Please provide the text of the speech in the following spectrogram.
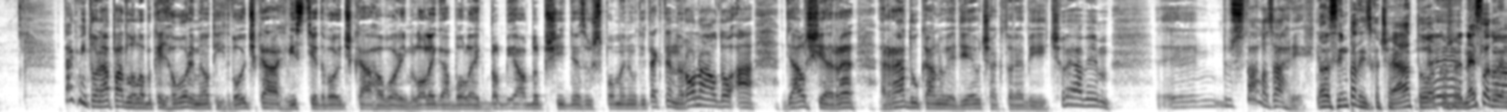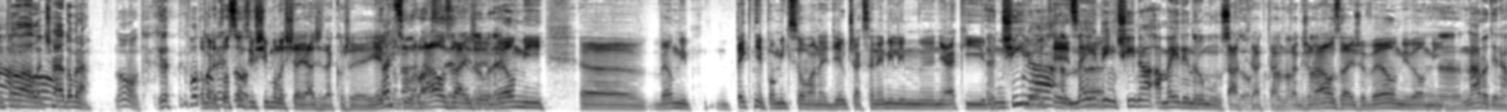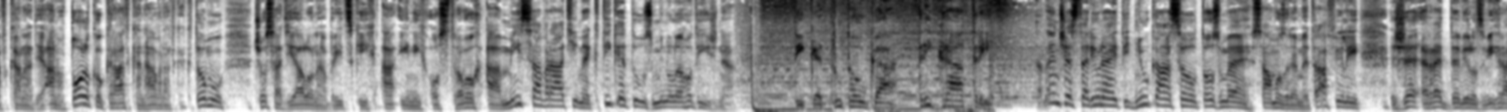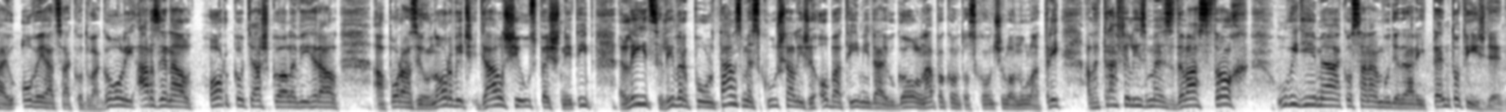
Tak mi to napadlo, lebo keď hovoríme o tých dvojčkách, vy ste dvojčka, hovorím Lolega Bolek, blbý a blbší, dnes už spomenutý, tak ten Ronaldo a ďalšie R, Radukanu je dievča, ktoré by, čo ja viem, e, stála za hriech. Ale sympatická čaja, to Že? akože nesledujem to, ale čaja dobrá. No, tak potom Dobre, je to som si všimol ešte aj ja, že akože je Tak to na, naozaj že dobre. veľmi, uh, veľmi pekne pomixované dievča, ak sa nemýlim, nejaký rumunský Čína, otec. made a... in Čína a made in Tak, Rumunsko. tak, tak. Áno, Takže áno. naozaj, že veľmi, veľmi... E, narodená v Kanade. Áno, toľko krátka návratka k tomu, čo sa dialo na britských a iných ostrovoch. A my sa vrátime k tiketu z minulého týždňa. Tiket tutovka 3x3. Manchester United Newcastle, to sme samozrejme trafili, že Red Devils vyhrajú o viac ako dva góly. Arsenal horko ťažko ale vyhral a porazil Norwich. Ďalší úspešný typ. Leeds Liverpool, tam sme skúšali, že oba týmy dajú gól, napokon to skončilo 0-3, ale trafili sme z dva z troch. Uvidíme, ako sa nám bude dariť tento týždeň.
